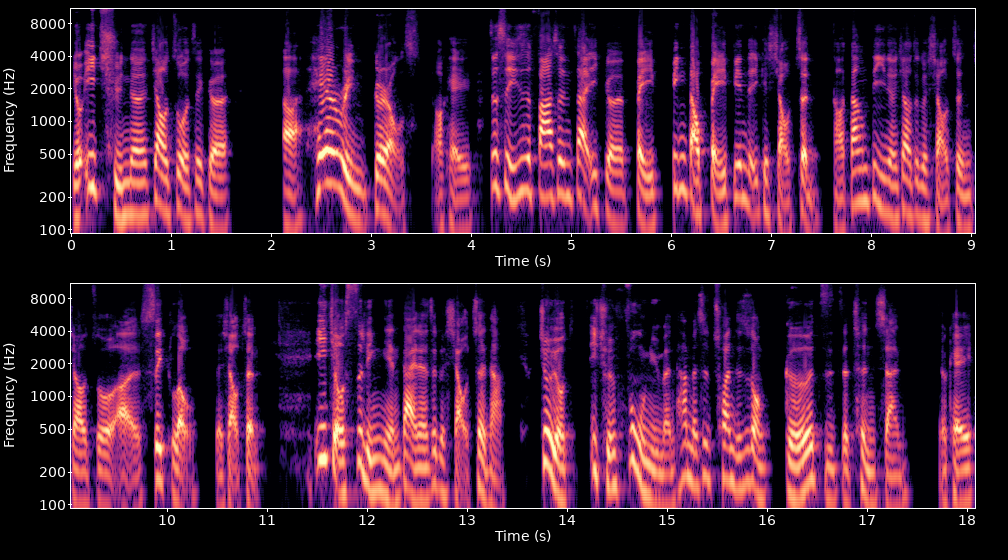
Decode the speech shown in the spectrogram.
有一群呢，叫做这个啊，Herring Girls，OK，这事情是发生在一个北冰岛北边的一个小镇啊，当地呢叫这个小镇叫做呃 s i k l o 的小镇。一九四零年代呢，这个小镇啊，就有一群妇女们，她们是穿着这种格子的衬衫，OK，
